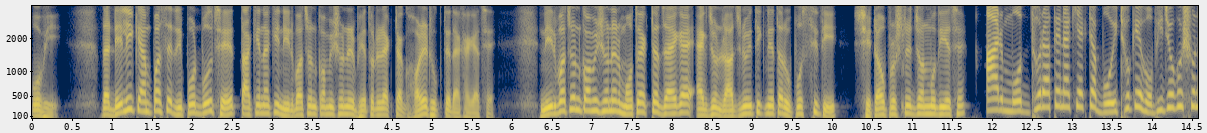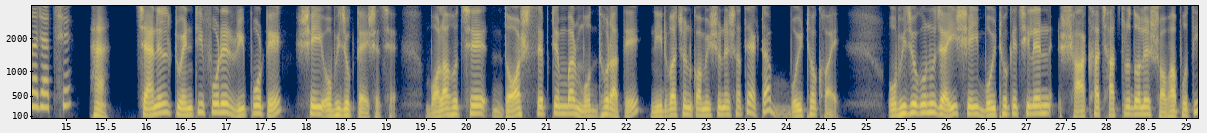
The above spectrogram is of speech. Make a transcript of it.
অভি। দ্য ডেলি ক্যাম্পাসের রিপোর্ট বলছে তাকে নাকি নির্বাচন কমিশনের ভেতরের একটা ঘরে ঢুকতে দেখা গেছে। নির্বাচন কমিশনের মতো একটা জায়গায় একজন রাজনৈতিক নেতার উপস্থিতি সেটাও প্রশ্নের জন্ম দিয়েছে। আর মধ্যরাতে নাকি একটা বৈঠকে অভিযোগও শোনা যাচ্ছে? হ্যাঁ চ্যানেল টোয়েন্টি ফোরের রিপোর্টে সেই অভিযোগটা এসেছে। বলা হচ্ছে, দশ সেপ্টেম্বর মধ্যরাতে নির্বাচন কমিশনের সাথে একটা বৈঠক হয়। অভিযোগ অনুযায়ী সেই বৈঠকে ছিলেন শাখা ছাত্রদলের সভাপতি,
